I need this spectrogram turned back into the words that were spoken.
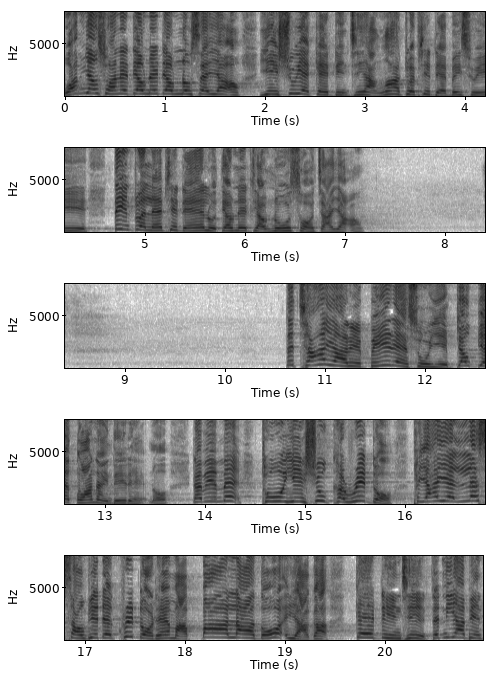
ဝမ်းမြောက်စွာနဲ့တယောက်နဲ့တယောက်နှုတ်ဆက်ရအောင်ယေရှုရဲ့ကယ်တင်ခြင်းဟာငါအတွက်ဖြစ်တယ်မိတ်ဆွေတင့်အတွက်လည်းဖြစ်တယ်လို့တယောက်နဲ့တယောက်နှိုးဆော်ကြရအောင် တခြားຢာတွေပေးတယ်ဆိုရင်ပျောက်ပြက်သွားနိုင်သေးတယ်နော်ဒါပေမဲ့ထိုယေရှုခရစ်တော်ဖခင်ရဲ့လက်ဆောင်ဖြစ်တဲ့ခရစ်တော်ထဲမှာပါလာသောအရာကကယ်တင်ခြင်းတနည်းအားဖြင့်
